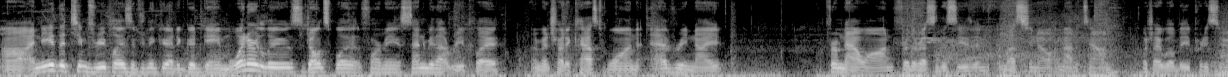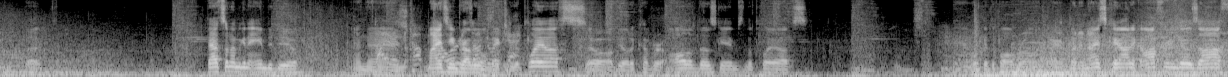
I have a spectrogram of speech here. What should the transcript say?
uh, I need the team's replays if you think you had a good game. Win or lose, don't spoil it for me. Send me that replay. I'm going to try to cast one every night from now on for the rest of the season, unless, you know, I'm out of town, which I will be pretty soon. But that's what I'm going to aim to do. And then my team probably won't make it to the playoffs, so I'll be able to cover all of those games in the playoffs. And look at the ball rolling here. But a nice chaotic offering goes off.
